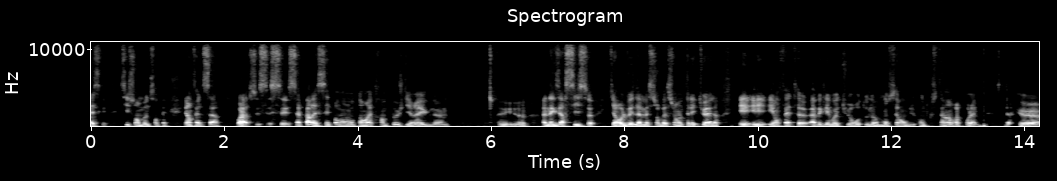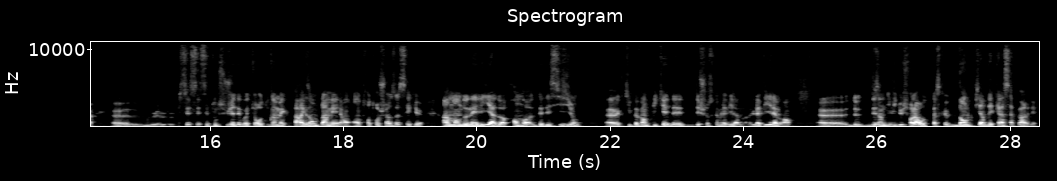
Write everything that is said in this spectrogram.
Est-ce s'ils sont en bonne santé? Et en fait ça voilà ça paraissait pendant longtemps être un peu je dirais une euh, un exercice qui relevait de la masturbation intellectuelle. Et, en fait, avec les voitures autonomes, on s'est rendu compte que c'était un vrai problème. C'est-à-dire que euh, c'est tout le sujet des voitures autonomes, par exemple, hein, mais entre autres choses, c'est qu'à un moment donné, l'IA doit prendre des décisions euh, qui peuvent impliquer des, choses comme la vie, la, vie et la mort euh, des individus sur la route, parce que dans le pire des cas, ça peut arriver.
